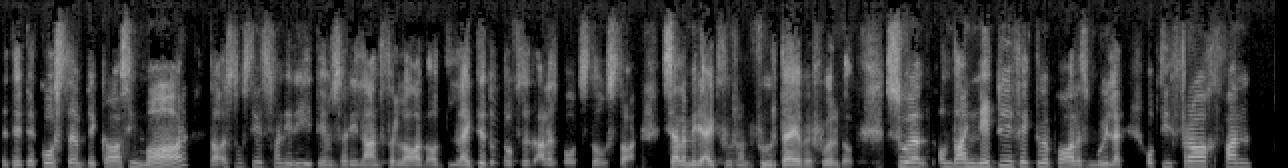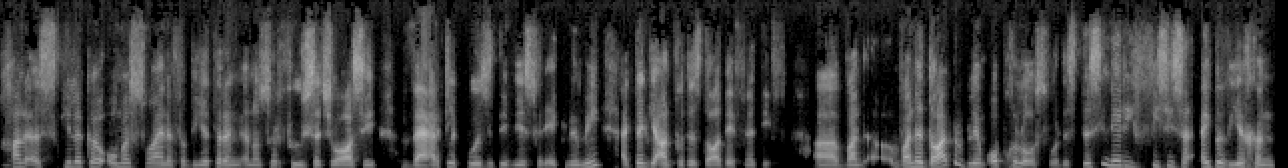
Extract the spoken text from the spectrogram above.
dit het 'n koste implikasie, maar daar is nog steeds van hierdie items wat die land verlaat. Al lyk dit of dit alles bot stil staan. Selfs met die uitvoer van voertuie byvoorbeeld. So om daai netto-effek te bepaal is moeilik. Op die vraag van gaan 'n skielike omeswaai en 'n verbetering in ons vervoersituasie werklik positief wees vir die ekonomie? Ek dink die antwoord is daar definitief. Uh want wanneer daai probleem opgelos word, dis dis nie net die fisiese uitbeweging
